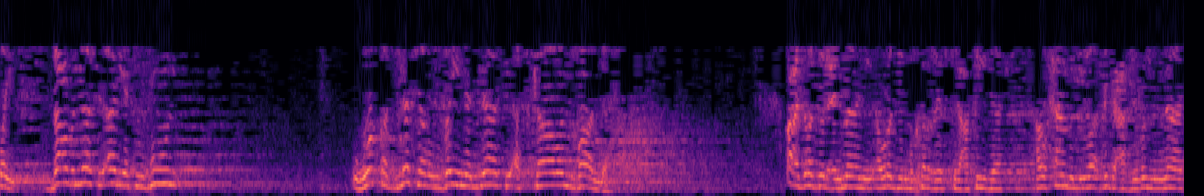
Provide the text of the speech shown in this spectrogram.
طيب بعض الناس الآن يتوبون وقد نشروا بين الناس أفكارا ضالة قعد رجل علماني أو رجل مخرف في العقيدة أو حامل لواء بدعة في ظل الناس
